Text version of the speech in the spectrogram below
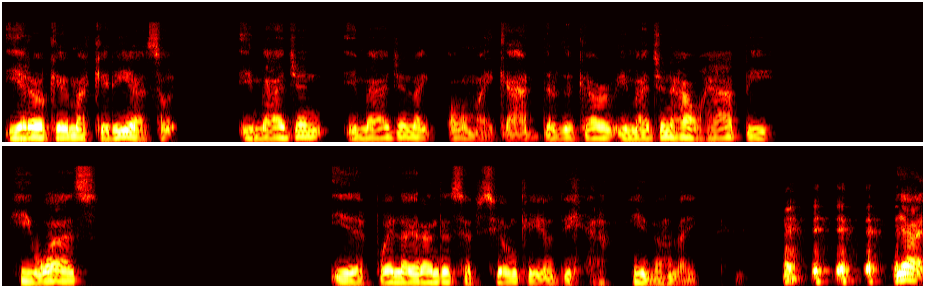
Y era lo que él más quería. So imagine, imagine like, oh my God, they're the government. Imagine how happy he was. Y después la gran decepción que ellos dijeron, you know, like, yeah.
